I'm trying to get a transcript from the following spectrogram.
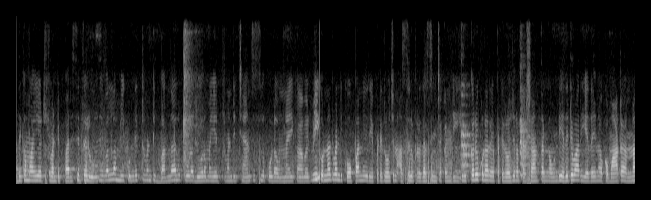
అధికమయ్యేటటువంటి పరిస్థితులు వల్ల మీకు ఉండేటువంటి బంధాలు కూడా దూరం అయ్యేటువంటి ఛాన్సెస్లు కూడా ఉన్నాయి కాబట్టి మీకు ఉన్నటువంటి కోపాన్ని రేపటి రోజున అస్సలు ప్రదర్శించకండి. ఒక్కరు కూడా రేపటి రోజున ప్రశాంతంగా ఉండి ఎదుటివారు ఏదైనా ఒక మాట అన్నా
